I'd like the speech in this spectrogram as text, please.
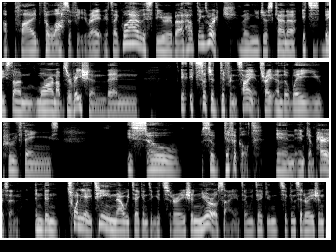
applied philosophy, right? It's like, well, I have this theory about how things work. And then you just kind of, it's based on more on observation than it, it's such a different science, right? And the way you prove things is so, so difficult in, in comparison. And then 2018, now we take into consideration neuroscience and we take into consideration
